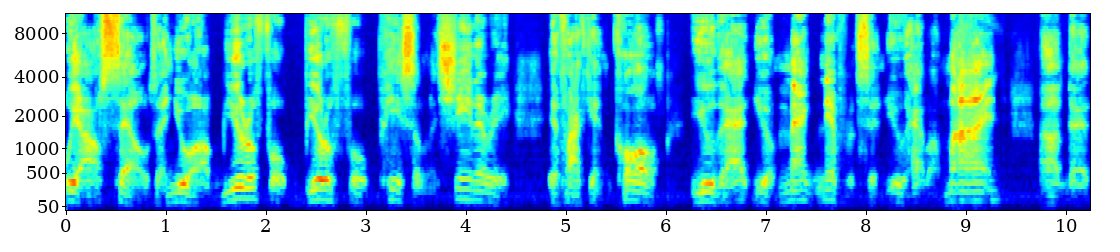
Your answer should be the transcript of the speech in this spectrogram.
we ourselves. And you are a beautiful, beautiful piece of machinery, if I can call you that. You're magnificent. You have a mind uh, that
